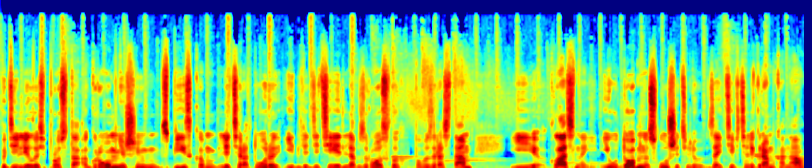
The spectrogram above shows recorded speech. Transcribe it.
поделилась просто огромнейшим списком литературы и для детей, и для взрослых по возрастам. И классно и удобно слушателю зайти в телеграм-канал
